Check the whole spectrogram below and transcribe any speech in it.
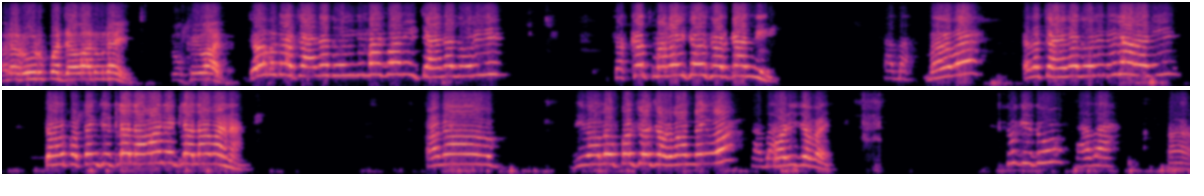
અને રોડ ઉપર જવાનું નહીં. ચોખ્ખી વાત જો બેટા ચાઇના દોરી ની માંગવાની ચાઇના દોરી સખત મનાઈ છે સરકારની. બરોબર? એટલે ચાઇના દોરી નહીં લાવવાની. તારે પતંગ જેટલા લાવવાના એટલા લાવવાના. અને દિવાલો ઉપર જો ચડવાનું નહીં હો પડી જવાય. શું કીધું? હા.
